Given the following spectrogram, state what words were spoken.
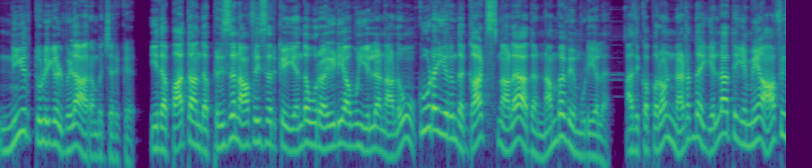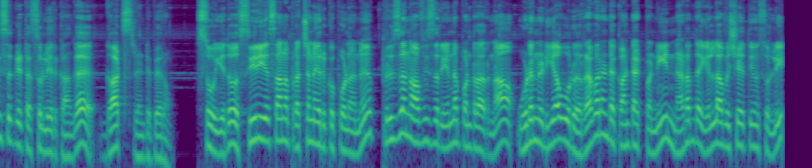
நீர் துளிகள் விழ ஆரம்பிச்சிருக்கு. இதை பார்த்த அந்த பிரிசன் ஆஃபீஸருக்கு எந்த ஒரு ஐடியாவும் இல்லைனாலும் கூட இருந்த காட்ஸ்னால அதை நம்பவே முடியலை. அதுக்கப்புறம் நடந்த எல்லாத்தையுமே ஆஃபீஸர்கிட்ட சொல்லியிருக்காங்க காட்ஸ் ரெண்டு பேரும். ஸோ ஏதோ சீரியஸான பிரச்சனை இருக்கு போலன்னு பிரிசன் ஆஃபீஸர் என்ன பண்றாருன்னா உடனடியாக ஒரு ரெவரண்டை காண்டாக்ட் பண்ணி நடந்த எல்லா விஷயத்தையும் சொல்லி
